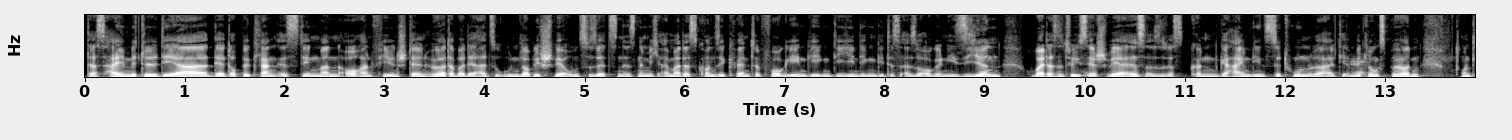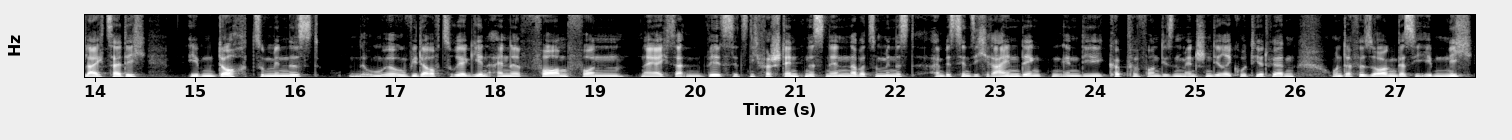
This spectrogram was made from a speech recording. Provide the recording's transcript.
das Heilmittel der, der Doppelklang ist, den man auch an vielen Stellen hört, aber der halt so unglaublich schwer umzusetzen ist, nämlich einmal das konsequente Vorgehen gegen diejenigen, die das also organisieren, wobei das natürlich sehr schwer ist, also das können Geheimdienste tun oder halt die Ermittlungsbehörden und gleichzeitig eben doch zumindest um irgendwie darauf zu reagieren, eine Form von, naja, ich will es jetzt nicht Verständnis nennen, aber zumindest ein bisschen sich reindenken in die Köpfe von diesen Menschen, die rekrutiert werden und dafür sorgen, dass sie eben nicht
